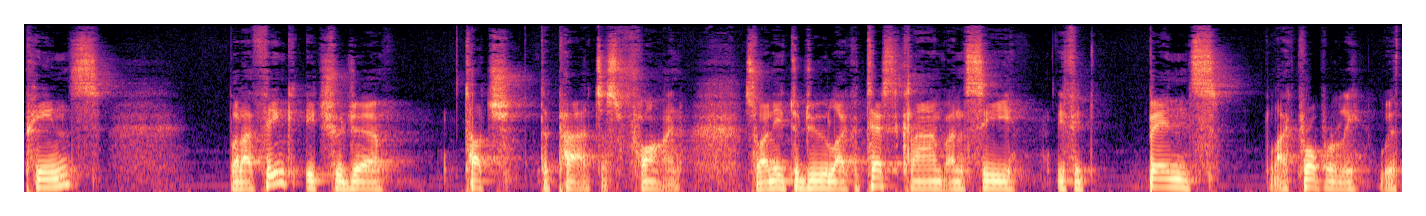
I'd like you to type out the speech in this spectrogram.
pins, but I think it should uh, touch the pad just fine. So I need to do like a test clamp and see if it bends like properly with,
